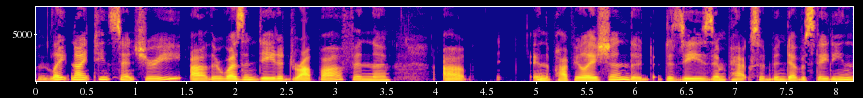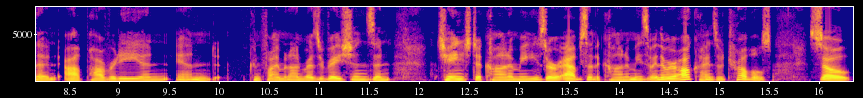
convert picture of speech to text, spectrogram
Late 19th century, uh, there was indeed a drop off in the uh, in the population. The disease impacts had been devastating. The uh, poverty and and confinement on reservations and changed economies or absent economies. I mean, there were all kinds of troubles. So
